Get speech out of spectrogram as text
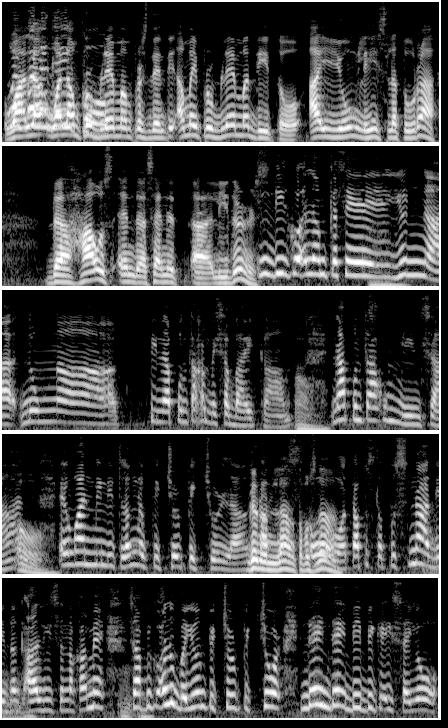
Wala, walang ko- problema ang presidente. Ang may problema dito ay yung legislatura. The House and the Senate uh, leaders. Hindi ko alam kasi yun nga, nung ah, pinapunta kami sa BICAM, Oh. napunta akong minsan. Oh. Eh, one minute lang, nag-picture-picture lang. Ganun lang, tapos na? Oo, tapos tapos na. Di nag-alisan na kami. Sabi ko, ano ba yun? Picture-picture. Hindi, hindi, bibigay sa'yo.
